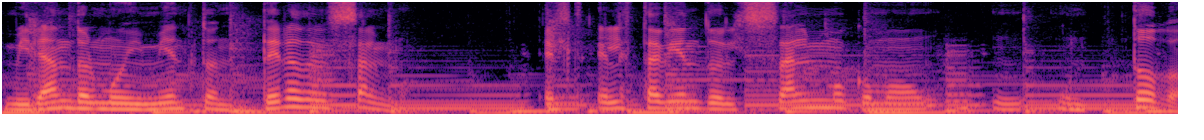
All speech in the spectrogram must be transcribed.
mirando el movimiento entero del salmo. Él, está viendo el salmo como un, todo.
